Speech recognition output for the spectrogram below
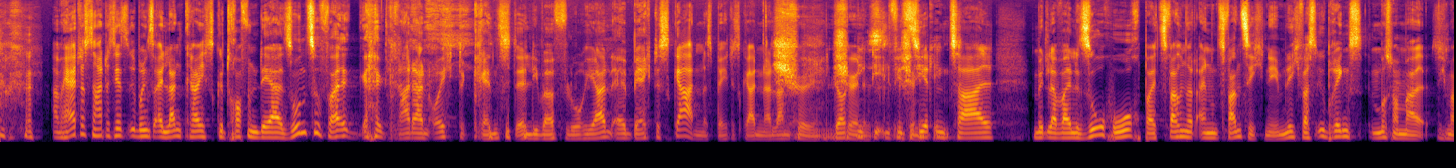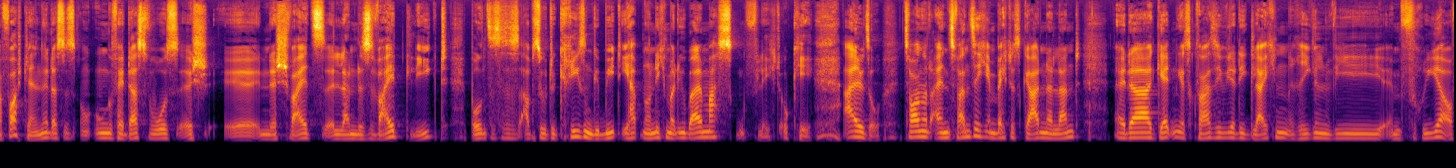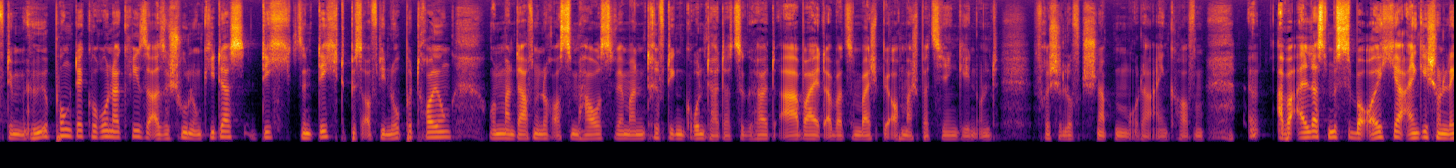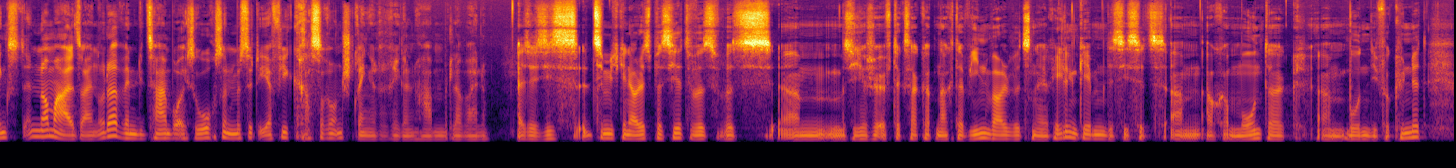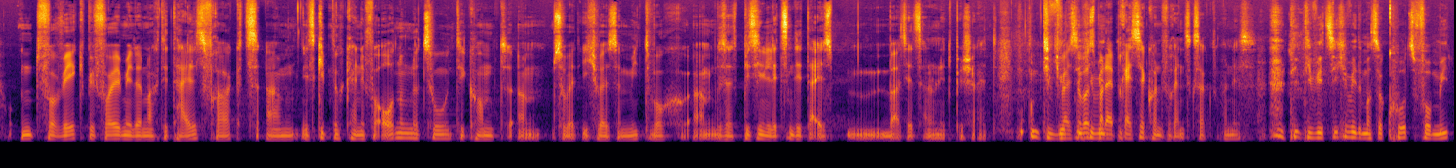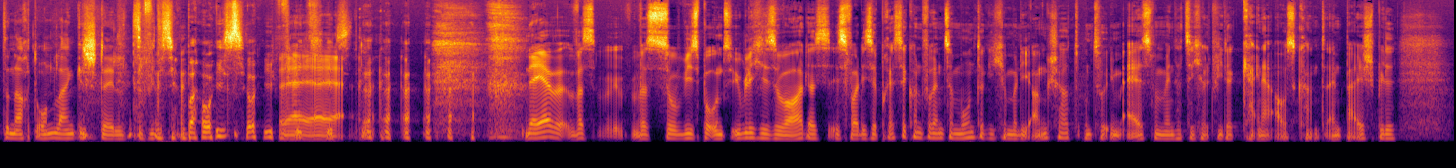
Am härtesten hat es jetzt übrigens ein Landkreis getroffen, der so ein Zufall gerade an euch grenzt, äh, lieber Florian, äh, Berchtesgaden, das Berchtesgadener Land. Schön, Dort liegt die Infiziertenzahl mittlerweile so hoch bei 221 nämlich, was übrigens, muss man mal sich mal vorstellen, ne, das ist ungefähr das, wo es äh, äh in der Schweiz äh, landesweit liegt. Bei uns ist das das absolute Krisengebiet. Ihr habt noch nicht mal überall Maskenpflicht. Okay, also 221 im Berchtesgadener Land, äh, da gelten jetzt quasi wieder die gleichen Regeln wie im Frühjahr auf dem Höhepunkt der Corona-Krise. Also Schulen und Kitas dicht, sind dicht bis auf die Notbetreuung und man darf nur noch aus dem Haus, wenn man einen triftigen Grund hat. Dazu gehört Arbeit, aber zum Beispiel auch mal spazieren gehen und frische Luft schnappen shoppen oder einkaufen. Äh, aber all das müsste bei euch ja eigentlich schon längst normal sein, oder? Wenn die Zahlen bei euch so hoch sind, müsstet ihr ja viel krassere und strengere Regeln haben mittlerweile. Also es ist ziemlich genau das passiert, was, was, ähm, was ich ja schon öfter gesagt habe, nach der Wien-Wahl wird es neue Regeln geben. Das ist jetzt ähm, auch am Montag ähm, wurden die verkündet. Und vorweg, bevor ihr mir dann nach Details fragt, ähm, es gibt noch keine Verordnung dazu, die kommt, ähm, soweit ich weiß, am Mittwoch. Ähm, das heißt, bis in die letzten Details weiß ich jetzt auch noch nicht Bescheid. Und ich weiß nur, was bei der Pressekonferenz gesagt worden ist. Die, die, wird sicher wieder mal so kurz vor Mitternacht online gestellt, wie das ja bei euch so üblich ja, ja, ja. ist. naja, was was, so wie es bei uns üblich ist, war, dass es war diese Pressekonferenz am Montag, ich habe mir die angeschaut und so im Eismoment hat sich halt wieder keiner auskannt. Ein Beispiel,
